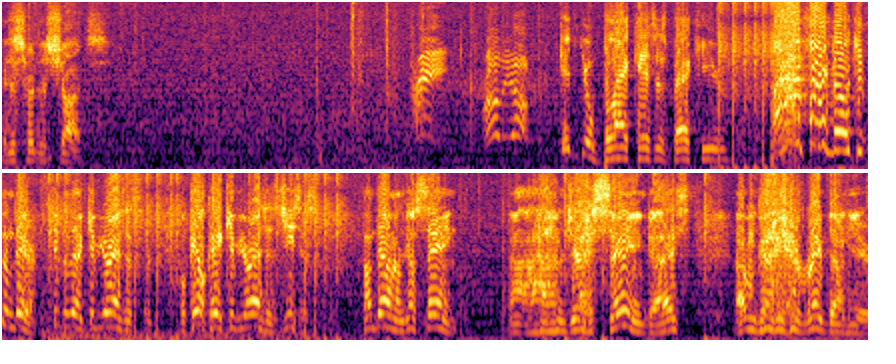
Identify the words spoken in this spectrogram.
I just heard the shots. Three. Rally up. Get your black asses back here. Ah fuck no, keep them there. Keep them there. Keep your asses. Okay, okay, keep your asses. Jesus. Calm down, I'm just saying. I'm just saying, guys. I'm gonna get raped down here.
